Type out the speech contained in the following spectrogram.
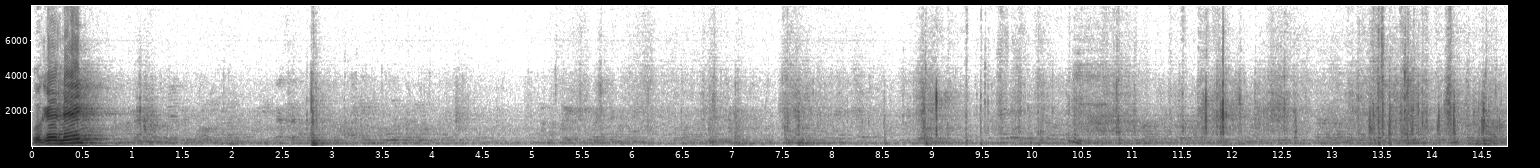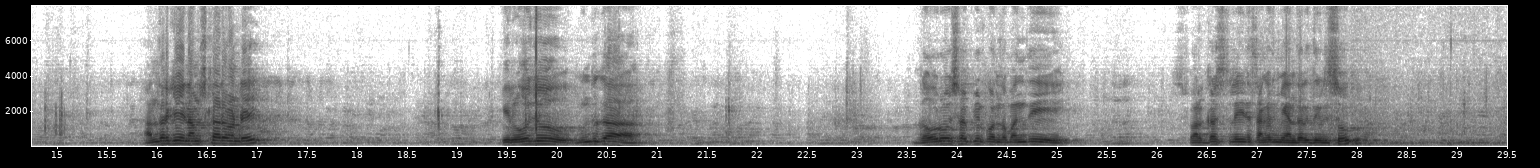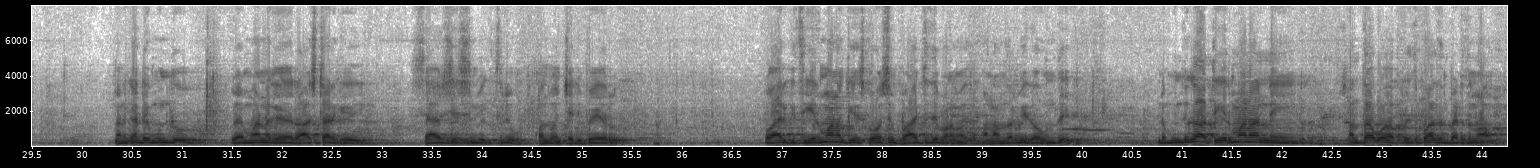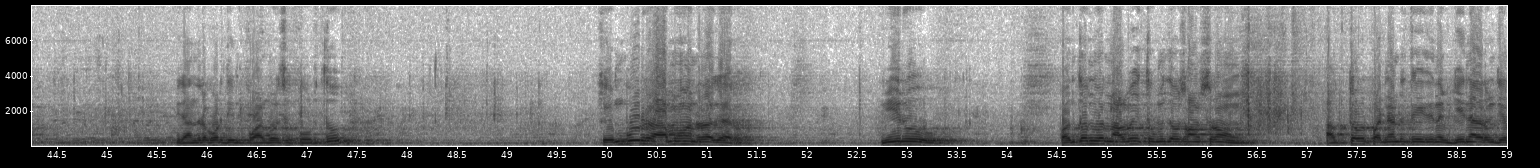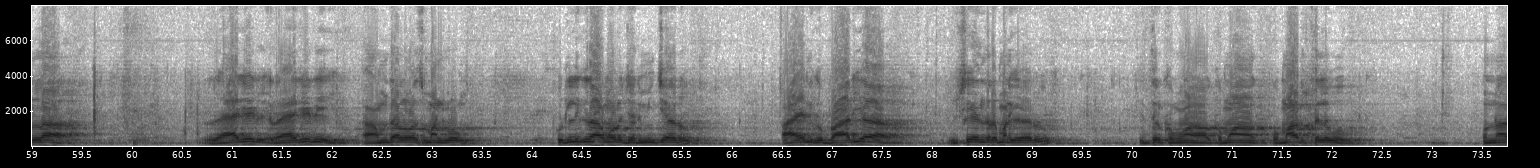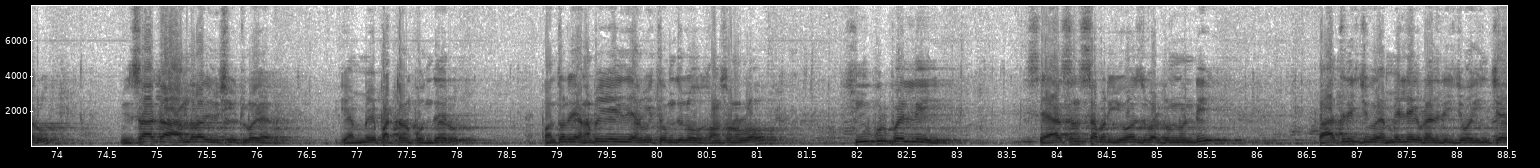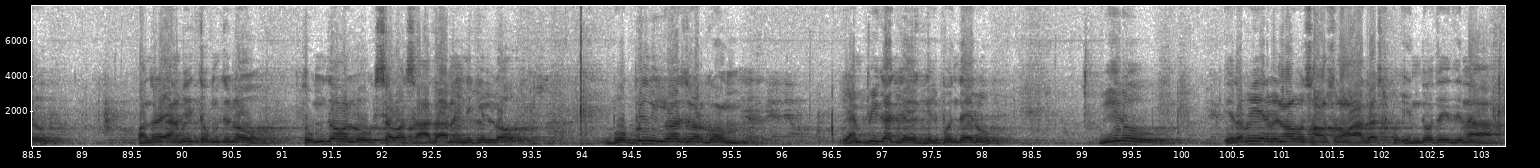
Okay అండి. అందరికీ నమస్కారం అండి. ఈరోజు ముందుగా గౌరవ సభ్యులు కొంతమంది స్వర్గస్థులైన సంగతి మీ అందరికీ తెలుసు. మనకంటే ముందు వేమాన్న రాష్ట్రానికి సేవ చేసిన వ్యక్తులు కొంతమంది చనిపోయారు. వారికి తీర్మానం చేసుకోవాల్సిన బాధ్యత మన మనందరి మీద ఉంది. అంటే ముందుగా తీర్మానాన్ని సంతాప ప్రతిపాదన పెడుతున్నాం. మీరందరూ కూడా దీన్ని పాల్గొలసి కోరుతూ కెంబూరు రామ్మోహన్ రావు గారు వీరు పంతొమ్మిది వందల నలభై తొమ్మిదవ సంవత్సరం అక్టోబర్ పన్నెండు తేదీన విజయనగరం జిల్లా రాగడి రాగడి ఆమదాలవలస మండలం పుర్లి గ్రామంలో జన్మించారు. ఆయనకు భార్య విషేంద్రమణి గారు ఇద్దరు కుమా కుమా కుమార్తెలు ఉన్నారు. విశాఖ ఆంధ్ర యూనివర్సిటీలో ఎంఏ పట్టణం పొందారు. పంతొమ్మిది ఎనభై ఐదు ఎనభై తొమ్మిదిలో సంవత్సరంలో శివపూర్పల్లి శాసనసభ నియోజకవర్గం నుండి ప్రాతినిధ్యం ఎమ్మెల్యేగా ప్రాతినిధ్యం వహించారు. వందల ఎనభై తొమ్మిదిలో తొమ్మిదవ లోక్సభ సాధారణ ఎన్నికల్లో బొబ్బిలి నియోజకవర్గం ఎంపీగా గె- గెలుపొందారు. వీరు ఇరవై ఇరవై నాలుగో సంవత్సరం ఆగస్టు ఎనిమిదో తేదీన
